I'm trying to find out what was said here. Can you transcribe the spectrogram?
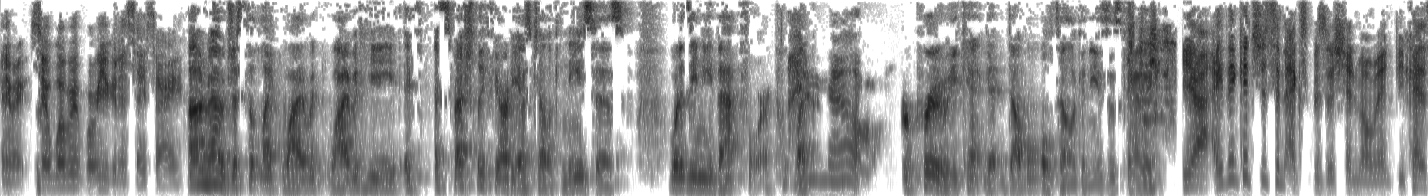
Anyway, so what were what were you gonna say? Sorry. Oh no, just that like why would why would he if especially if he already has telekinesis, what does he need that for? I Like don't know. for Prue, he can't get double telekinesis, can he? Yeah, I think it's just an exposition moment because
